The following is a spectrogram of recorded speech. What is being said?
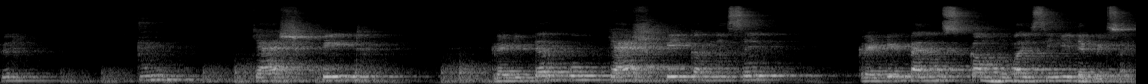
फिर टू कैश पेड क्रेडिटर को कैश पे करने से क्रेडिट बैलेंस कम होगा, इसीलिए debit side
